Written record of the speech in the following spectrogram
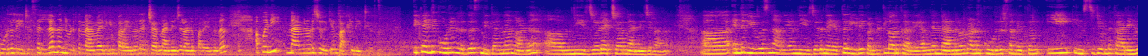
കൂടുതൽ ഡീറ്റെയിൽസ് എല്ലാം തന്നെ ഇവിടുത്തെ മാം ആയിരിക്കും പറയുന്നത് എച്ച് ആർ മാനേജറാണ് പറയുന്നത്. അപ്പോൾ ഇനി മാമിനോട് ചോദിക്കാം ബാക്കി ഡീറ്റെയിൽസ് ഇപ്പോൾ എന്റെ കൂടെ ഉള്ളത് സ്മിത മാം ആണ്. നീർജയുടെ എച്ച് ആർ മാനേജറാണ് എന്റെ വ്യൂവേഴ്സിന് അറിയാം നീർജയുടെ നേരത്തെ വീഡിയോ കണ്ടിട്ടുള്ളവർക്ക് അറിയാം ഞാൻ മാമിനോടാണ് കൂടുതൽ സമയത്തും ഈ ഇൻസ്റ്റിറ്റ്യൂട്ടിന്റെ കാര്യങ്ങൾ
